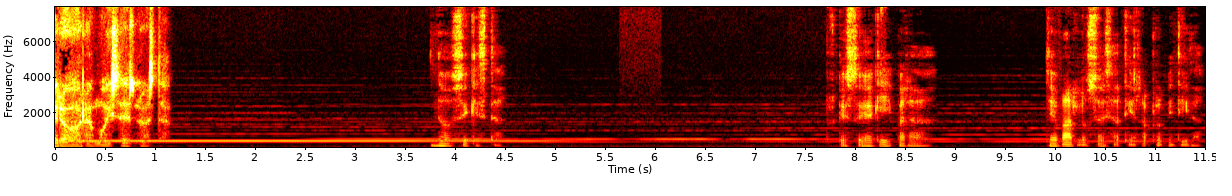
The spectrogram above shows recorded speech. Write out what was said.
Pero ahora Moisés no está. No, sí que está. Porque estoy aquí para llevarlos a esa tierra prometida.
